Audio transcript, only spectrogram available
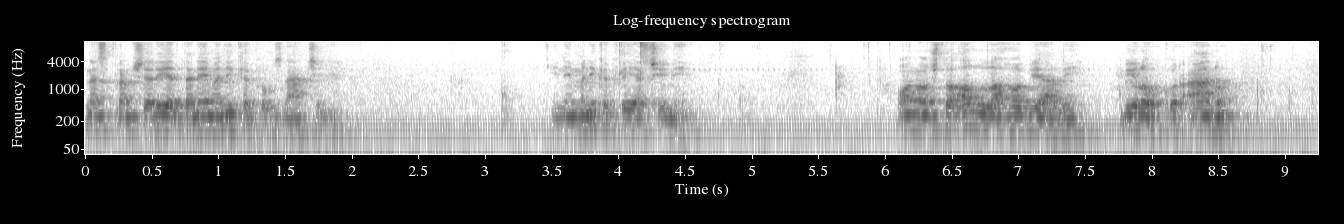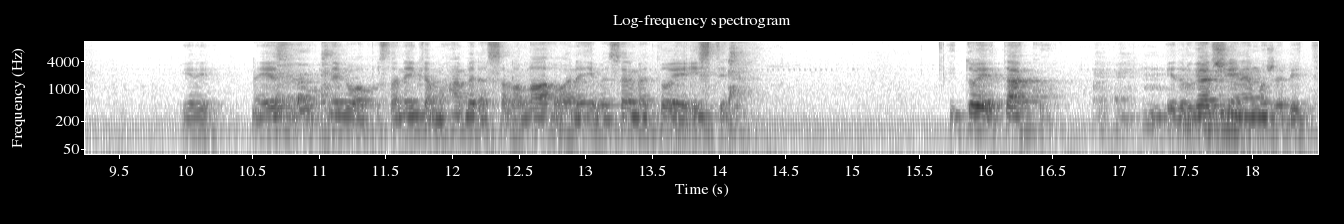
naspram šarijeta nema nikakvog značenja i nema nikakve jačine. ono što Allah objavi, bilo u Kur'anu ili na jeziku njegova poslanika Muhammeda sallallahu aleyhi ve selleme, to je istina. I to je tako. I drugačije ne može biti.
